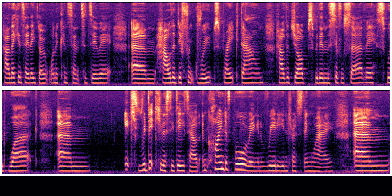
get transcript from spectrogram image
how they can say they don't want to consent to do it, um, how the different groups break down, how the jobs within the civil service would work. Um, it's ridiculously detailed and kind of boring in a really interesting way. Um,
